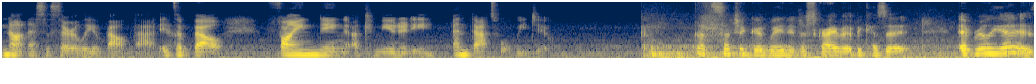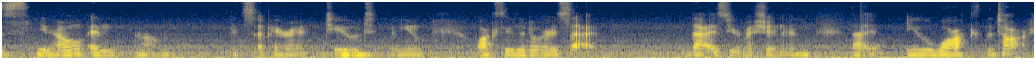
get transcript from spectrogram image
not necessarily about that. It's Yeah. about finding a community, and that's what we do. That's such a good way to describe it because it it really is, you know, and um, it's apparent too Mhm. t- when you walk through the doors that that is your mission and that you walk the talk.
